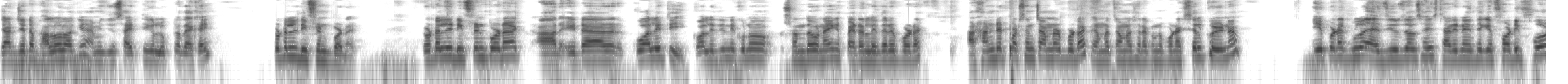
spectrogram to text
যার যেটা ভালো লাগে, আমি যে সাইড থেকে লুকটা দেখাই totally different product totally different product আর এটার কোয়ালিটি কোয়ালিটি নিয়ে কোনো সন্দেহ নাই প্যাটার্ন লেদারের প্রোডাক্ট আর হান্ড্রেড পার্সেন্ট চামড়ার প্রোডাক্ট আমরা চামড়া ছাড়া কোনো প্রোডাক্ট সেল করি না। এই প্রোডাক্টগুলো as usual size thirty nine থেকে ফর্টি ফোর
